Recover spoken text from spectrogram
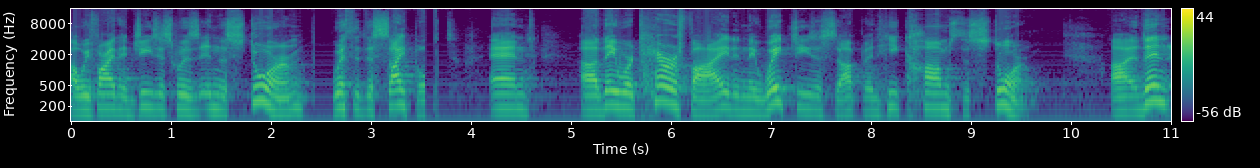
uh, we find that Jesus was in the storm with the disciples, and uh, they were terrified, and they wake Jesus up, and he calms the storm. Uh, then,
